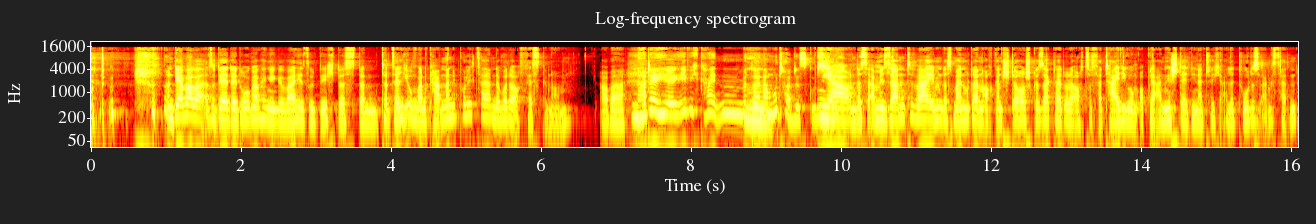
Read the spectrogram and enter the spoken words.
Und, und der war aber, also der, der Drogenabhängige war hier so dicht, dass dann tatsächlich irgendwann kam dann die Polizei und der wurde auch festgenommen. Aber dann hat er hier Ewigkeiten mit deiner Mutter diskutiert. ja, und das Amüsante war eben, dass meine Mutter dann auch ganz störrisch gesagt hat oder auch zur Verteidigung, ob der Angestellten, die natürlich alle Todesangst hatten,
